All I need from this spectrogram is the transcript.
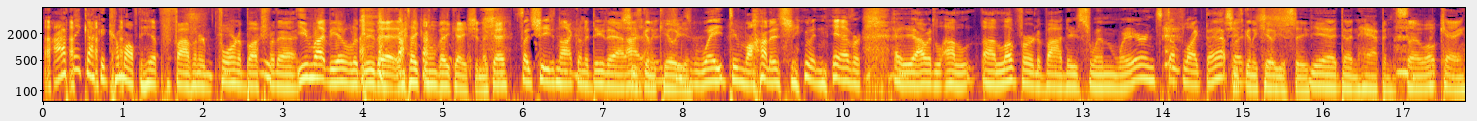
I think I could come off the hip for 500, 400 bucks for that. you might be able to do that and take her on vacation. Okay. So she's not going to do that. She's gonna kill she's you. She's way too modest. She would never. Hey, I would. I, I love for her to buy new swimwear and stuff like that. She's going to kill you, Steve. Yeah, it doesn't happen. So okay,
